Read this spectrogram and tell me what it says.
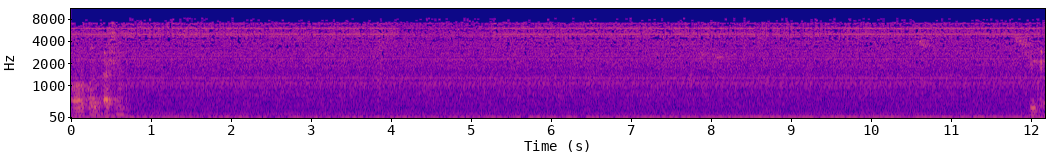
और कोई प्रश्न? ठीक है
